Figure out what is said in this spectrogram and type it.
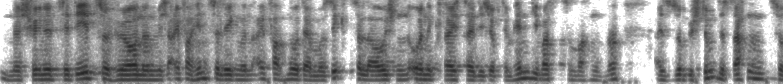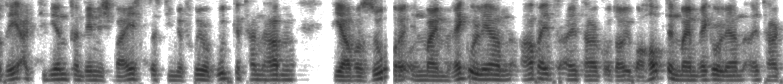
eine schöne CD zu hören und mich einfach hinzulegen und einfach nur der Musik zu lauschen, ohne gleichzeitig auf dem Handy was zu machen. Ne? Also so bestimmte Sachen zu reaktivieren, von denen ich weiß, dass die mir früher gut getan haben, die aber so in meinem regulären Arbeitsalltag oder überhaupt in meinem regulären Alltag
